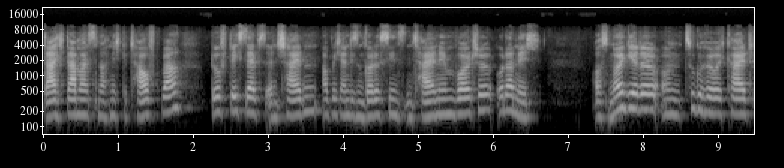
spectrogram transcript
Da ich damals noch nicht getauft war, durfte ich selbst entscheiden, ob ich an diesen Gottesdiensten teilnehmen wollte oder nicht. Aus Neugierde und Zugehörigkeit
